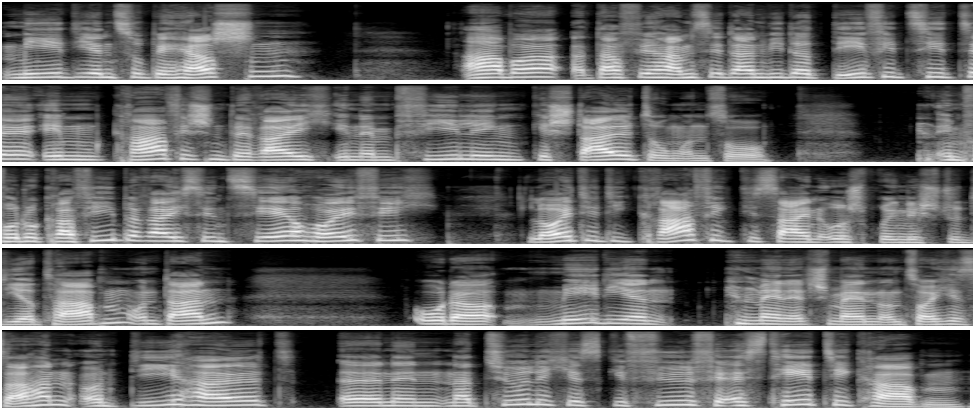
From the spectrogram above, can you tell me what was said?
Medien zu beherrschen, aber dafür haben sie dann wieder Defizite im grafischen Bereich, in dem Feeling, Gestaltung und so. Im Fotografiebereich sind sehr häufig Leute, die Grafikdesign ursprünglich studiert haben und dann oder Medienmanagement und solche Sachen und die halt äh, ein natürliches Gefühl für Ästhetik haben.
